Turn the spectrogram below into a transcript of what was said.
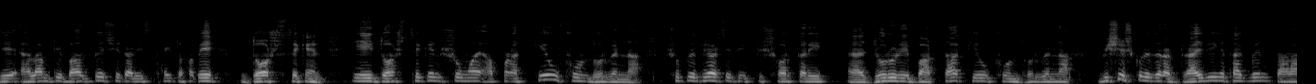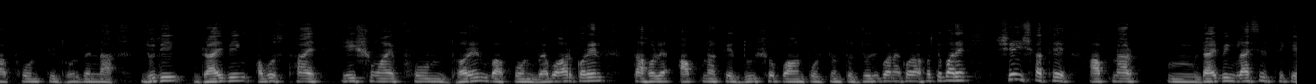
যে অ্যালার্মটি বাজবে সেটার স্থায়িত্ব হবে দশ সেকেন্ড। এই দশ সেকেন্ড সময় আপনারা কেউ ফোন ধরবেন না। সুপ্রিভিয়ার্স এটি একটি সরকারি জরুরি বার্তা। কেউ ফোন ধরবেন না। বিশেষ করে যারা ড্রাইভিংয়ে থাকবেন, তারা ফোনটি ধরবেন না। যদি ড্রাইভিং অবস্থায় এই সময় ফোন ধরেন বা ফোন ব্যবহার করেন, তাহলে আপনাকে দুইশো পাউন্ড পর্যন্ত জরিমানা করা হতে পারে। সেই সাথে আপনার ড্রাইভিং লাইসেন্স থেকে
